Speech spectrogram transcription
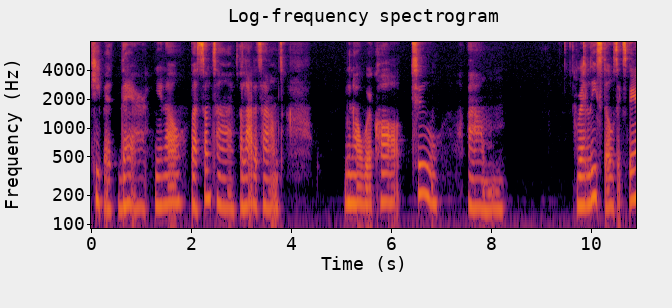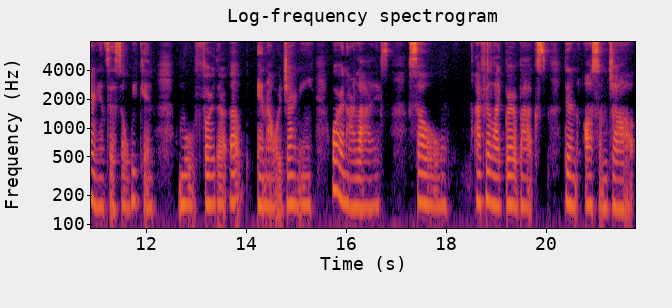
keep it there, you know. But sometimes, a lot of times, you know, we're called to um, release those experiences so we can move further up in our journey or in our lives. So, I feel like Bird Box did an awesome job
